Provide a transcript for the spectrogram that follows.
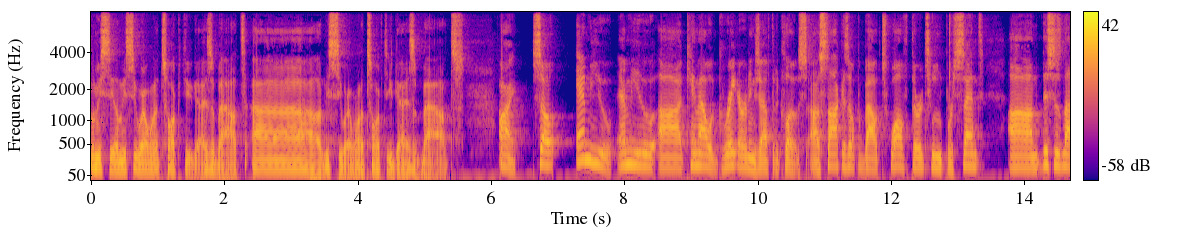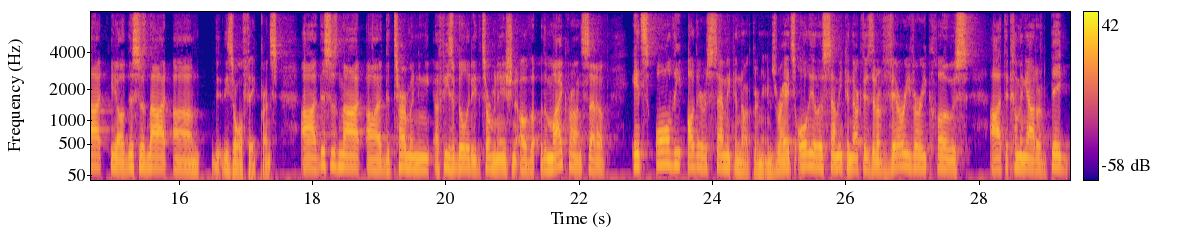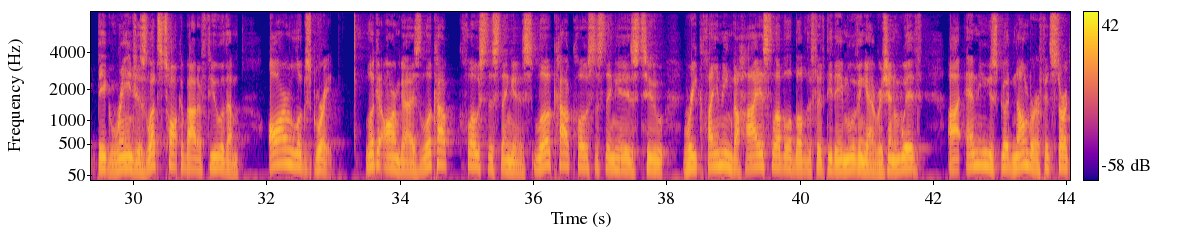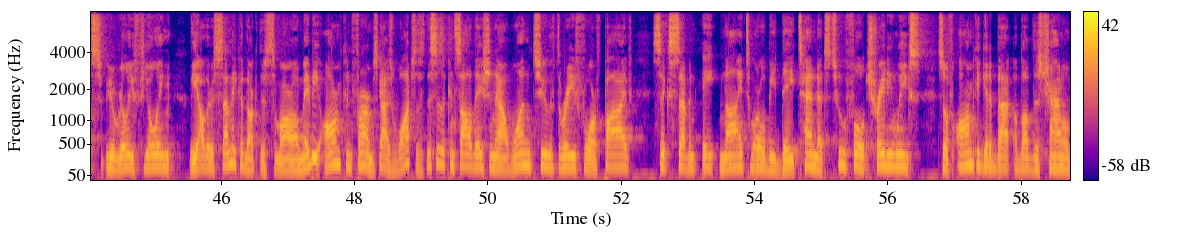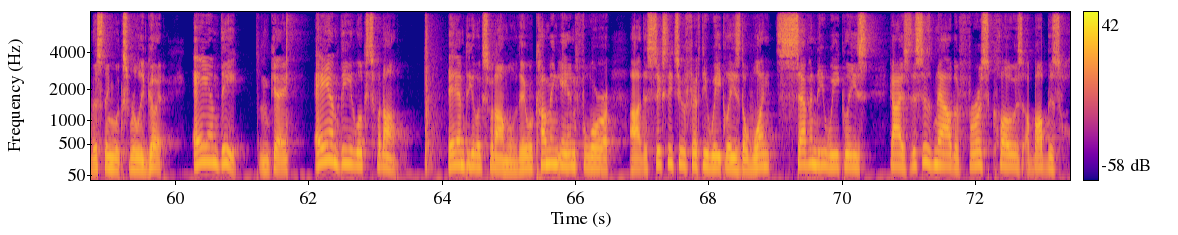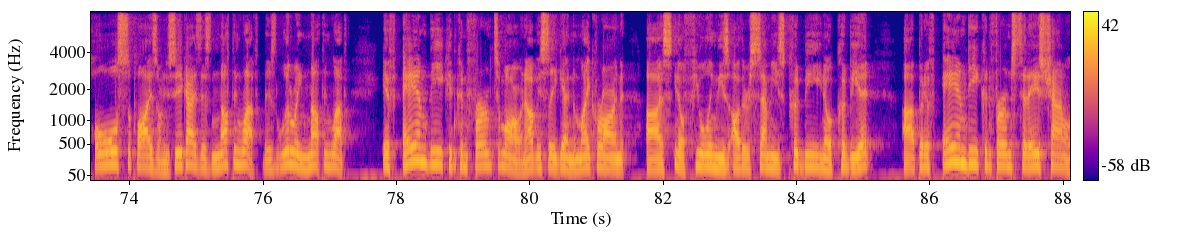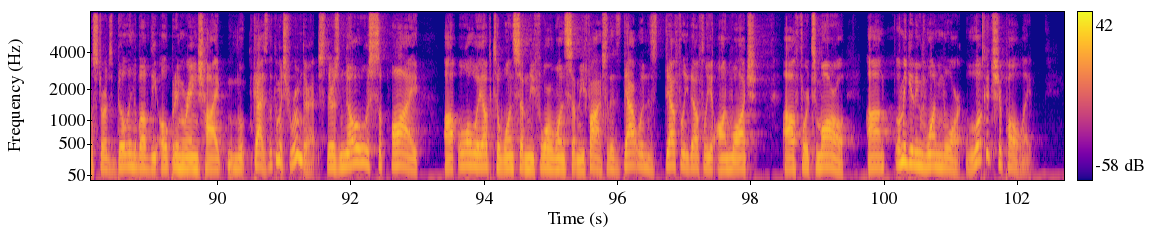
let me see. Let me see where I want to talk to you guys about. Uh, let me see where I want to talk to you guys about. All right. So MU, MU uh, came out with great earnings after the close. Uh, stock is up about 12, 13%. Um, this is not, you know, this is not, um, th- these are all fake prints. Uh, this is not uh, determining a feasibility determination of the Micron setup. It's all the other semiconductor names, right? It's all the other semiconductors that are very, very close uh, to coming out of big, big ranges. Let's talk about a few of them. ARM looks great. Look at ARM, guys. Look how close this thing is. Look how close this thing is to reclaiming the highest level above the 50 day moving average. And with uh, MU's good number, if it starts you know, really fueling the other semiconductors tomorrow, maybe ARM confirms. Guys, watch this. This is a consolidation now. One, two, three, four, five, six, seven, eight, nine. Tomorrow will be day 10. That's two full trading weeks. So if ARM could get about above this channel, this thing looks really good. AMD, okay, AMD looks phenomenal. AMD looks phenomenal. They were coming in for uh, the 6250 weeklies, the 170 weeklies. Guys, this is now the first close above this whole supply zone. You see guys? There's nothing left. There's literally nothing left. If AMD can confirm tomorrow, and obviously, again, the Micron, uh, you know, fueling these other semis could be, you know, could be it. Uh, but if AMD confirms today's channel and starts building above the opening range high, guys, look how much room there is. There's no supply uh, all the way up to 174, 175. So that's that one is definitely, definitely on watch uh, for tomorrow. Um, let me give you one more. Look at Chipotle.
